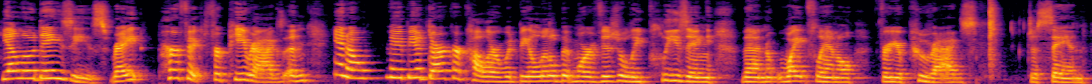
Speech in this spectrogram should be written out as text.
yellow daisies, right? Perfect for pee rags. And, you know, maybe a darker color would be a little bit more visually pleasing than white flannel for your poo rags. Just saying.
